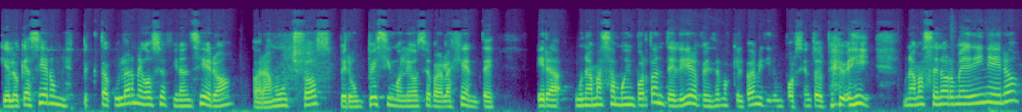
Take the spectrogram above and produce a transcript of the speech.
que lo que hacía era un espectacular negocio financiero para muchos, pero un pésimo negocio para la gente. Era una masa muy importante del dinero, pensemos que el PAMI tiene un por ciento del PBI, una masa enorme de dinero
